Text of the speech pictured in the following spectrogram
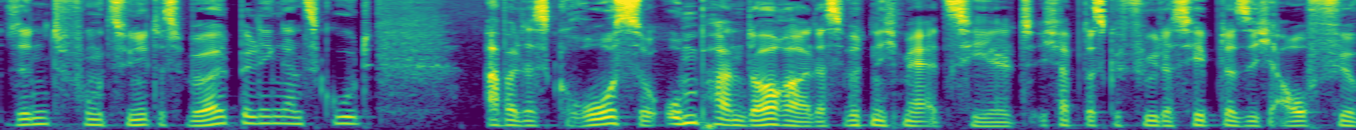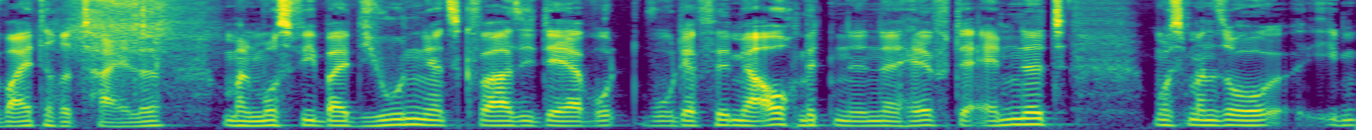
sind, funktioniert das Worldbuilding ganz gut aber das Große um Pandora, das wird nicht mehr erzählt. Ich habe das Gefühl, das hebt er sich auf für weitere Teile. Und man muss wie bei Dune jetzt quasi, der, wo, wo der Film ja auch mitten in der Hälfte endet, muss man so ihm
